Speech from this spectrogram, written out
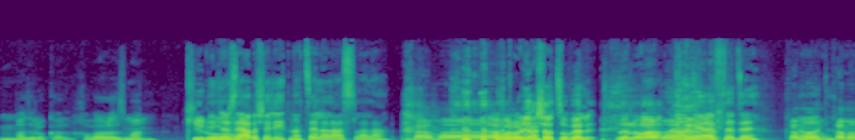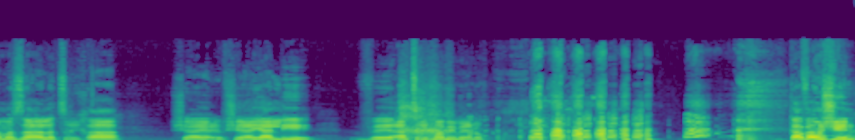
מה זה לא קל? חבל על הזמן. כאילו... בגלל זה אבא שלי התנצל על ההסללה. כמה, אבל לא נראה שאת סובלת. זה לא... לא, אני אוהבת את זה, כמה, מאוד. כמה מזל את צריכה שהיה, שהיה לי ואת צריכה ממנו. קו העונשין.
